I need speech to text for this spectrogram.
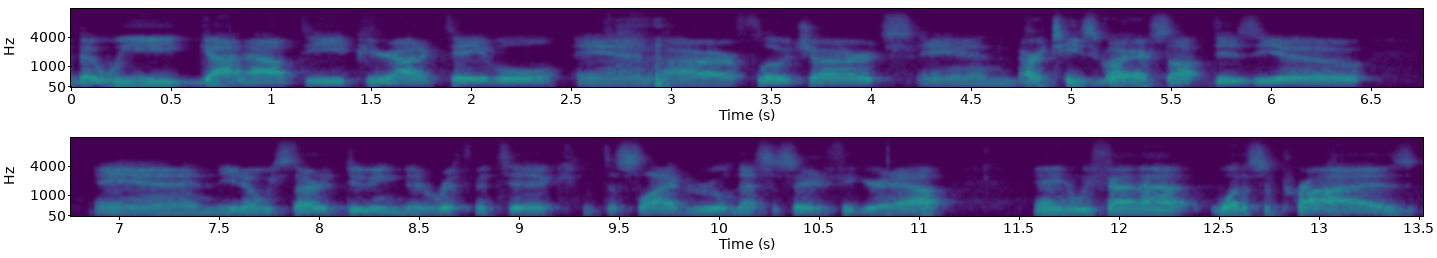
but we got out the periodic table and our flowcharts and Our T-square. Microsoft Visio, and you know we started doing the arithmetic with the slide rule necessary to figure it out. And we found out what a surprise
